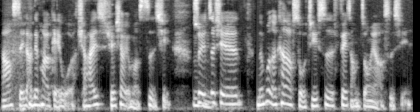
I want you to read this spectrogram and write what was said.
然后谁打电话给我，小孩学校有没有事情，所以这些能不能看到手机是非常重要的事情。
